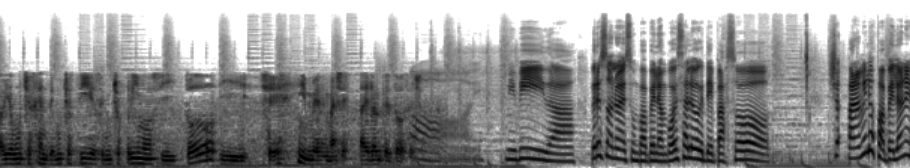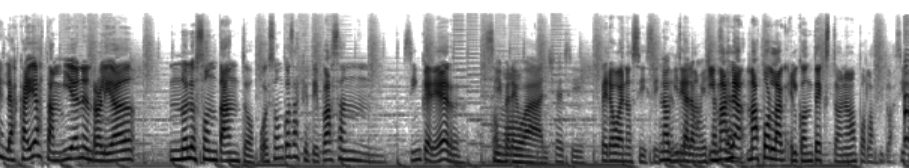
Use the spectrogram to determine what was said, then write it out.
había mucha gente, muchos tíos y muchos primos y todo. Y llegué y me desmayé adelante de todos ellos. Ay, mi vida. Pero eso no es un papelón, porque es algo que te pasó. Yo- para mí los papelones, las caídas también en realidad no lo son tanto, porque son cosas que te pasan sin querer. Sí, como- pero igual, Jessy. Pero bueno, sí, sí. No quita la entiendo. Y más, humillación. la, más por la- el contexto, ¿no? Por la situación.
